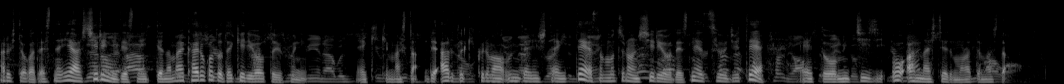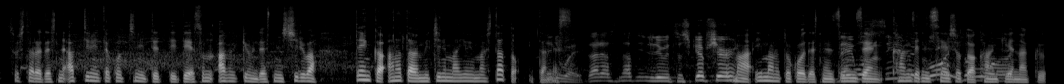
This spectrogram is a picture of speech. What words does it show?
ある人がですね、いや、シリにですね行って名前変えることできるよというふうに聞きました。で、ある時車を運転していて、もちろんシリをですね通じて、えと道を案内してもらってました。そしたらですねあっちに行ってこっちに行ってって言ってそのあがきにですねシリは殿下あなたは道に迷いましたと言ったんです。まあ今のところですね全然完全に聖書とは関係なく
